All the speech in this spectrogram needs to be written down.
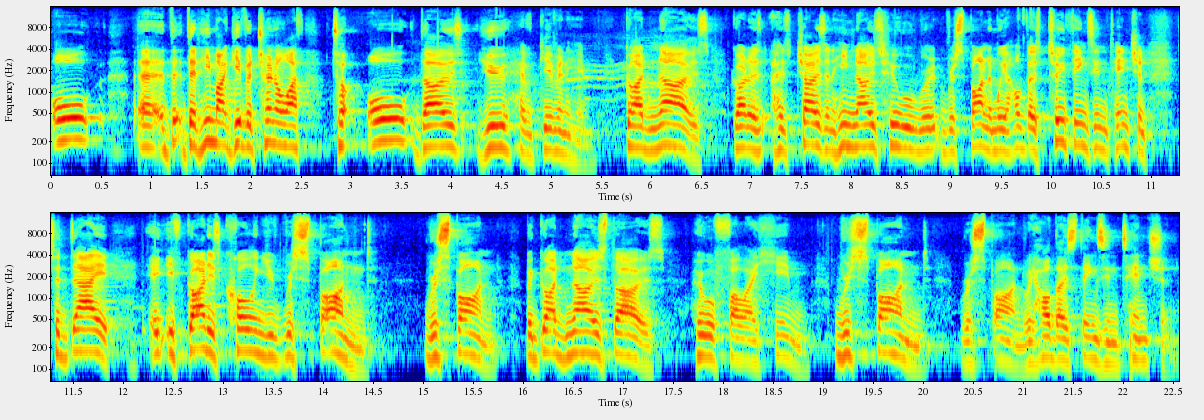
all, uh, th- that he might give eternal life to all those you have given him. God knows, God has, chosen, He knows who will re- respond. And we hold those two things in tension. Today, if God is calling you, respond. Respond. But God knows those who will follow Him. Respond. Respond. We hold those things in tension.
